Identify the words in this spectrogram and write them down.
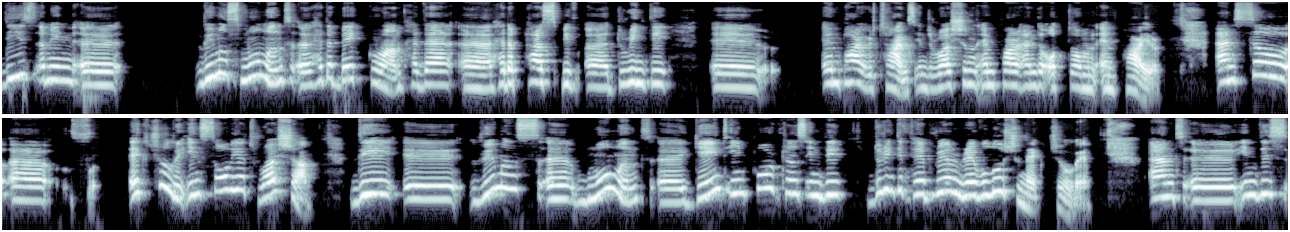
these, I mean, uh, women's movement uh, had a background, had a had a past during the empire times in the Russian Empire and the Ottoman Empire. And so, uh, actually, in Soviet Russia, the uh, women's uh, movement uh, gained importance in the during the February Revolution, actually, and uh, in this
